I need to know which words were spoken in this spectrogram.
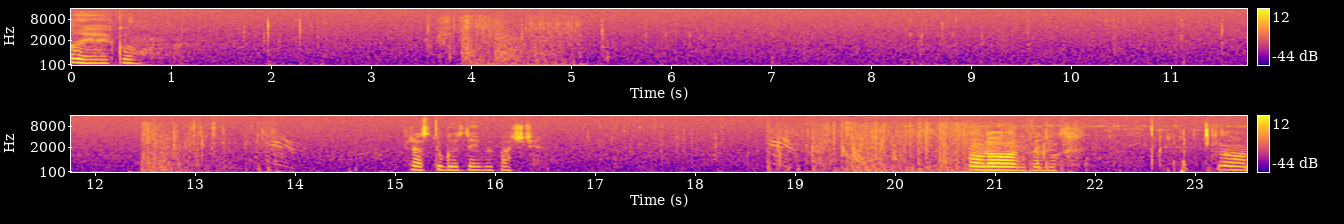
Ojejku. Teraz tu go zdejmę, patrzcie. O lol, we dwóch. No.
